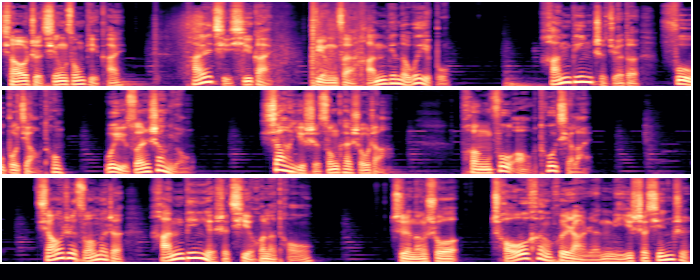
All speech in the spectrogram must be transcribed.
乔治轻松避开，抬起膝盖顶在韩冰的胃部。韩冰只觉得腹部绞痛，胃酸上涌，下意识松开手掌，捧腹呕吐起来。乔治琢磨着，韩冰也是气昏了头，只能说仇恨会让人迷失心智。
